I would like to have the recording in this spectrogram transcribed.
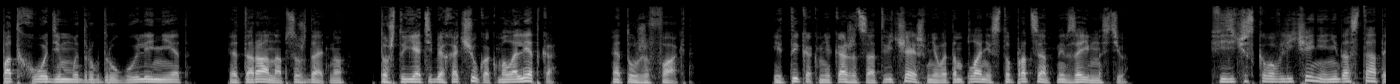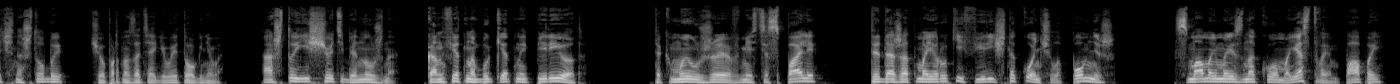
Подходим мы друг другу или нет, это рано обсуждать, но то, что я тебя хочу, как малолетка, это уже факт. И ты, как мне кажется, отвечаешь мне в этом плане стопроцентной взаимностью. Физического влечения недостаточно, чтобы... Чопорно затягивает Огнева. А что еще тебе нужно? Конфетно-букетный период. Так мы уже вместе спали. Ты даже от моей руки феерично кончила, помнишь? С мамой моей знакома, я с твоим папой.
